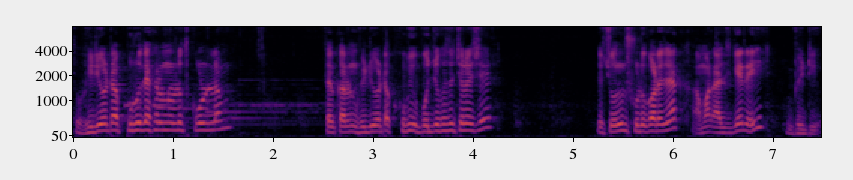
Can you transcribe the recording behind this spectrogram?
তো ভিডিওটা পুরো দেখার অনুরোধ করলাম। তার কারণ ভিডিওটা খুবই উপযোগী হতে চলেছে। তো চলুন শুরু করা যাক আমার আজকের এই ভিডিও।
